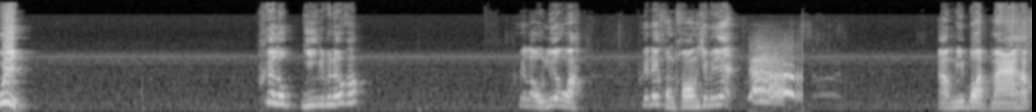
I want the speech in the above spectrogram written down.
อุ้ย เพื่อนเรายิงไปแล้วครับ เพื่อนเราเรื่องว่ะ เพื่อนได้ของทองใช่ไหมเนี่ยอ้ามีบอทมาครับ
